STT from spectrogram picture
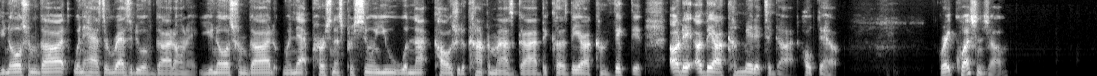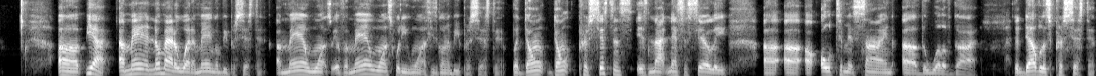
You know it's from God when it has the residue of God on it. You know it's from God when that person that's pursuing you will not cause you to compromise God because they are convicted or they or they are committed to God. Hope to help. Great questions, y'all. Uh, yeah, a man, no matter what, a man gonna be persistent. A man wants, if a man wants what he wants, he's gonna be persistent. But don't, don't. Persistence is not necessarily uh, uh, a ultimate sign of the will of God. The devil is persistent.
